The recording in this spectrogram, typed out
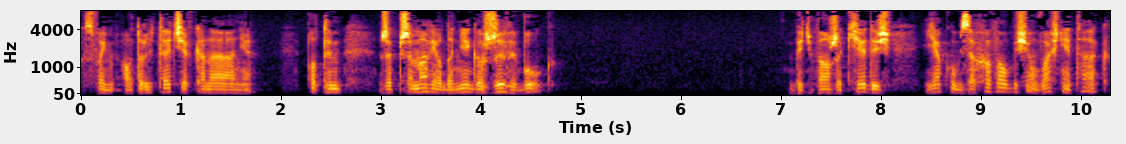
o swoim autorytecie w Kanaanie, o tym, że przemawiał do niego żywy Bóg. Być może kiedyś Jakub zachowałby się właśnie tak.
